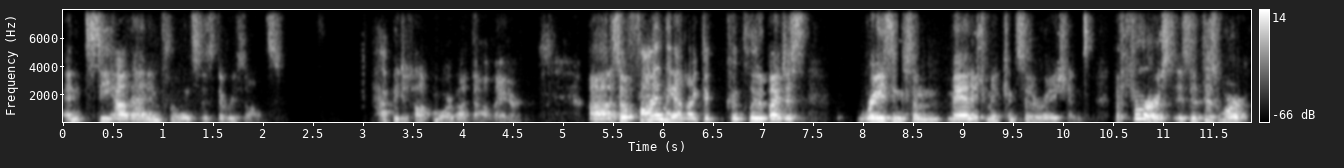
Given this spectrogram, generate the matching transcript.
and see how that influences the results. Happy to talk more about that later. Uh, so finally, I'd like to conclude by just raising some management considerations. The first is that this work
